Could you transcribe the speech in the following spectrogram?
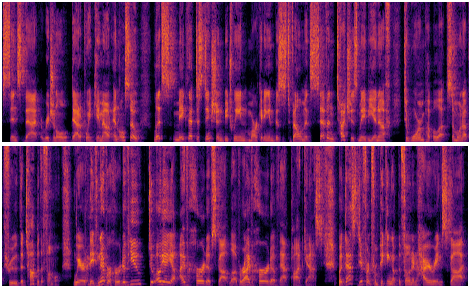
since that original data point came out. And also, let's make that distinction between marketing and business development. Seven touches may be enough to warm people up, someone up through the top of the funnel, where they've never heard of you to, oh, yeah, yeah, I've heard of Scott Love or I've heard of that podcast. But that's different different from picking up the phone and hiring Scott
